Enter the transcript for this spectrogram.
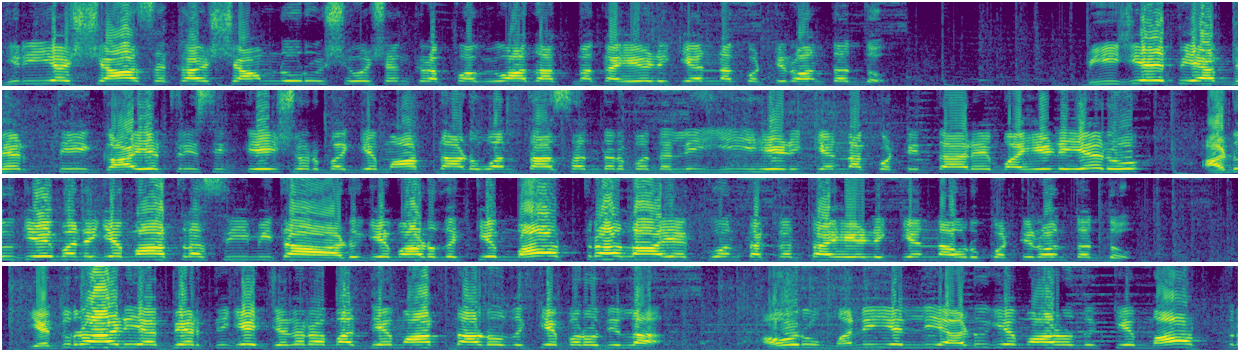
ಹಿರಿಯ ಶಾಸಕ ಶಾಮನೂರು ಶಿವಶಂಕರಪ್ಪ ವಿವಾದಾತ್ಮಕ ಹೇಳಿಕೆಯನ್ನ ಕೊಟ್ಟಿರುವಂತದ್ದು ಬಿಜೆಪಿ ಅಭ್ಯರ್ಥಿ ಗಾಯತ್ರಿ ಸಿದ್ದೇಶ್ವರ್ ಬಗ್ಗೆ ಮಾತನಾಡುವಂತಹ ಸಂದರ್ಭದಲ್ಲಿ ಈ ಹೇಳಿಕೆಯನ್ನ ಕೊಟ್ಟಿದ್ದಾರೆ. ಮಹಿಳೆಯರು ಅಡುಗೆ ಮನೆಗೆ ಮಾತ್ರ ಸೀಮಿತ, ಅಡುಗೆ ಮಾಡೋದಕ್ಕೆ ಮಾತ್ರ ಲಾಯಕ್ಕು ಅಂತಕ್ಕಂಥ ಹೇಳಿಕೆಯನ್ನ ಅವರು ಕೊಟ್ಟಿರುವಂತದ್ದು ಎದುರಾಳಿ ಅಭ್ಯರ್ಥಿಗೆ ಜನರ ಮಧ್ಯೆ ಮಾತನಾಡೋದಕ್ಕೆ ಬರೋದಿಲ್ಲ. ಅವರು ಮನೆಯಲ್ಲಿ ಅಡುಗೆ ಮಾಡೋದಕ್ಕೆ ಮಾತ್ರ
